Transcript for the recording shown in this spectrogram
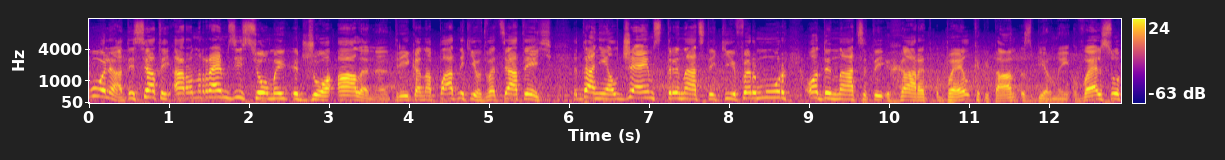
поля, 10-й Арон Ремзі, 7-й Джо Аллен. Трійка нападників, 20-й Даніел Джеймс, 13-й Кіфер Мур, 11-й Гарет Бейл, капітан збірної Вельсу,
